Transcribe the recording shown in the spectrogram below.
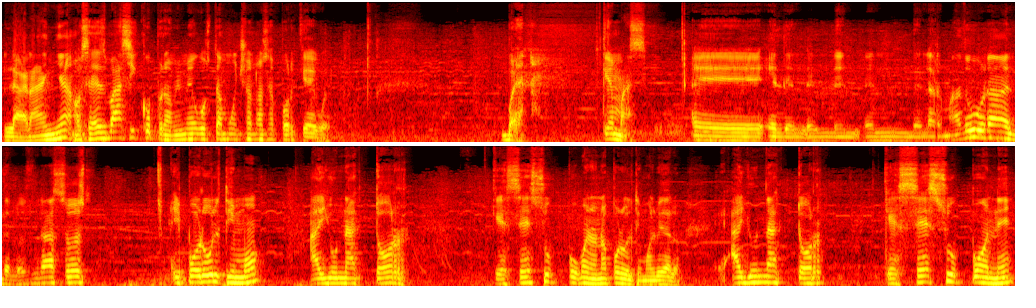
la araña. O sea, es básico, pero a mí me gusta mucho, no sé por qué, güey. Bueno, ¿qué más? Eh, el, de la armadura, el de los brazos. Y por último, hay un actor que se supo, bueno, no por último, olvídalo hay un actor que se supone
